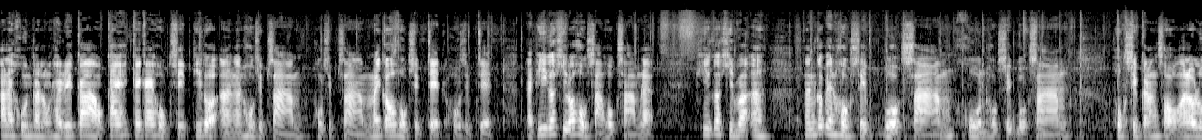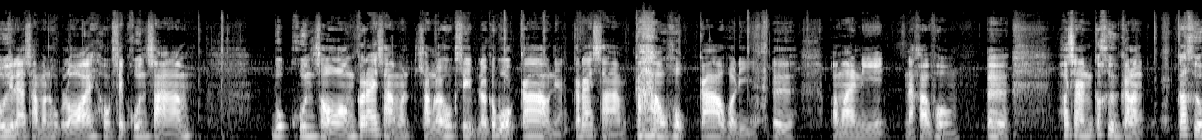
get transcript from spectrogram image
อะไรคูณกันลงท้ายด้วย9ใกล้ใกล้ใกล้60พี่ก็อ่างั้น 63 63 ไม่ก็ 67 67 แต่พี่ก็คิดว่า 63 63 แหละ พี่ก็คิดว่าอะงั้นก็เป็น 60บวก3คูณ60บวก3 60กำลังสองเรารู้อยู่แล้ว3,600 60คูณ3บวกคูณ2ก็ได้3 360 แล้วก็บวก9เนี่ยก็ได้ 3969 พอดี เออ ประมาณนี้นะครับผม เออ เพราะฉะนั้นก็คือกำลังก็คือ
